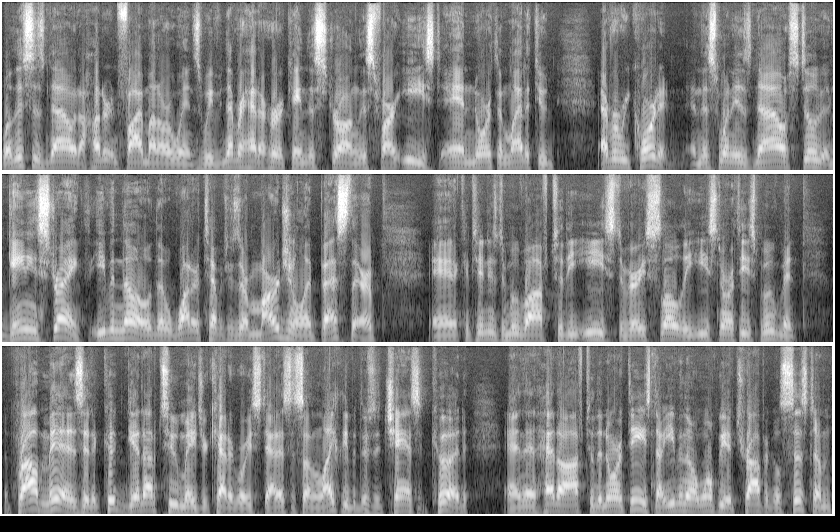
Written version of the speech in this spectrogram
Well, this is now at 105 mile an hour winds. We've never had a hurricane this strong, this far east and north in latitude ever recorded. And this one is now still gaining strength, even though the water temperatures are marginal at best there. And it continues to move off to the east very slowly, east northeast movement. The problem is that it could get up to major category status. It's unlikely, but there's a chance it could, and then head off to the northeast. Now, even though it won't be a tropical system,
